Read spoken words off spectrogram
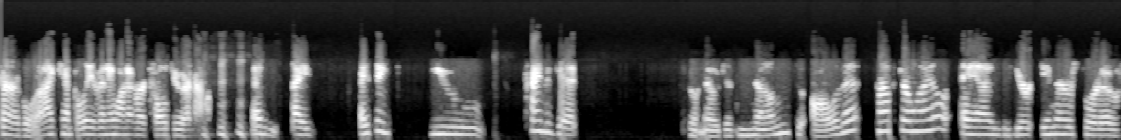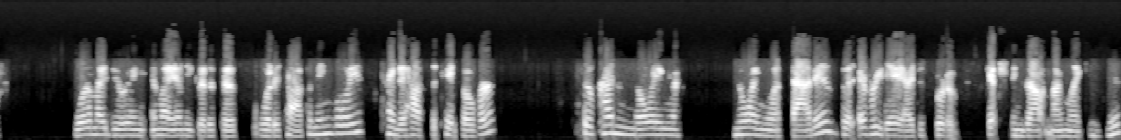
terrible, and I can't believe anyone ever told you or not. and I, I think you kind of get don't know, just numb to all of it after a while. And your inner sort of, what am I doing? Am I any good at this? What is happening voice kind of has to take over. So kind of knowing, knowing what that is. But every day I just sort of sketch things out and I'm like, is this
